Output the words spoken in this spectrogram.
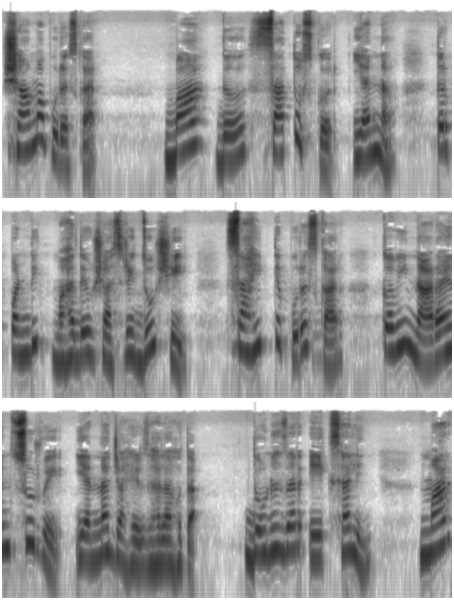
श्यामा पुरस्कार बा द सातोस्कर यांना तर पंडित महादेव शास्त्री जोशी साहित्य पुरस्कार कवी नारायण सुर्वे यांना जाहीर झाला होता. दोन हजार एक साली मार्क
